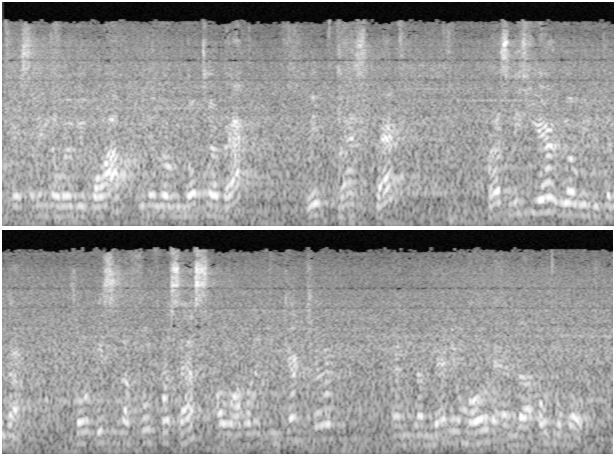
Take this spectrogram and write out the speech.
Okay, cylinder will go up, it will not turn back. We press back, press this here, it will be return back. So this is the full process of our injector and the manual mode and the auto mode.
